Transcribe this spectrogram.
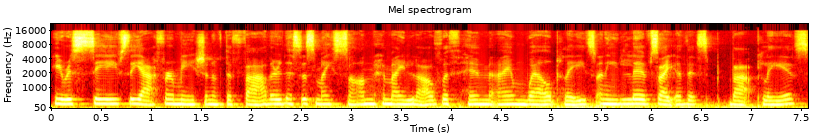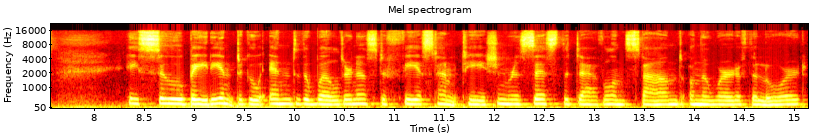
He receives the affirmation of the Father, This is my Son, whom I love, with him I am well pleased, and he lives out of this that place. He's so obedient to go into the wilderness to face temptation, resist the devil, and stand on the word of the Lord.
